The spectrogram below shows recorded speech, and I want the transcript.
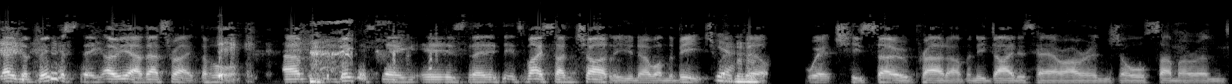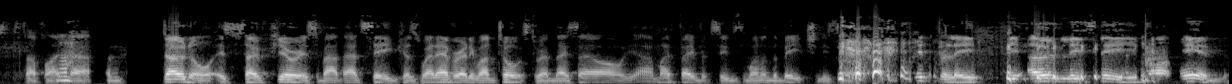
No, the biggest thing. Oh yeah, that's right, the hawk. Um, the biggest thing is that it, it's my son Charlie, you know, on the beach Yeah. with Bill, which he's so proud of, and he dyed his hair orange all summer and stuff like Ah. that. And Domhnall is so furious about that scene because whenever anyone talks to him, they say, "Oh yeah, my favourite scene's the one on the beach," and he says, "Literally the only scene not in."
